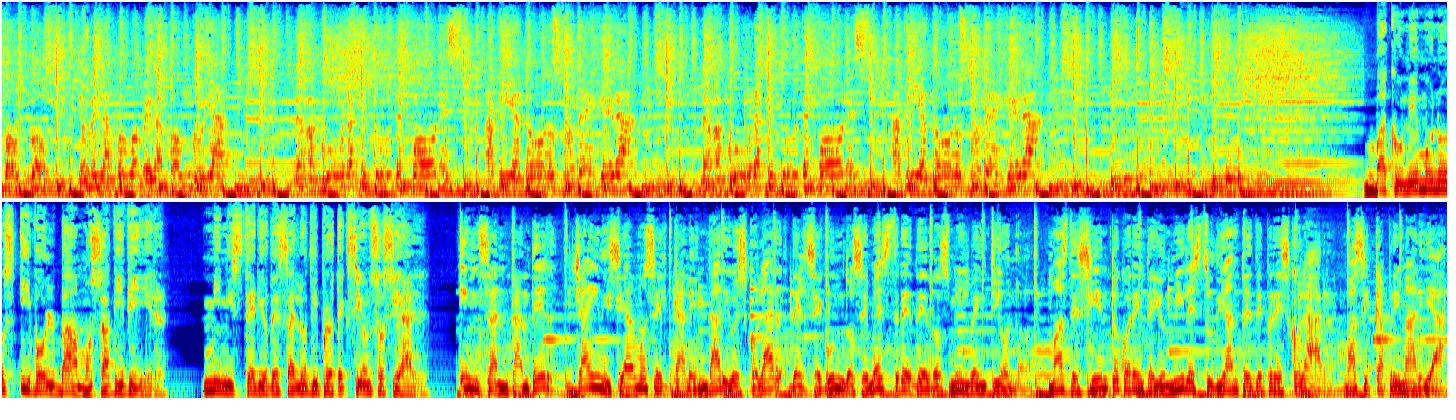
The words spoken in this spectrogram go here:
pongo, yo me la pongo, me la pongo ya. La vacuna que tú te pones, a ti a todos protegerá. La vacuna que tú te pones a ti a todos. Vacunémonos y volvamos a vivir. Ministerio de Salud y Protección Social. En Santander ya iniciamos el calendario escolar del segundo semestre de 2021. Más de 141 mil estudiantes de preescolar, básica primaria,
